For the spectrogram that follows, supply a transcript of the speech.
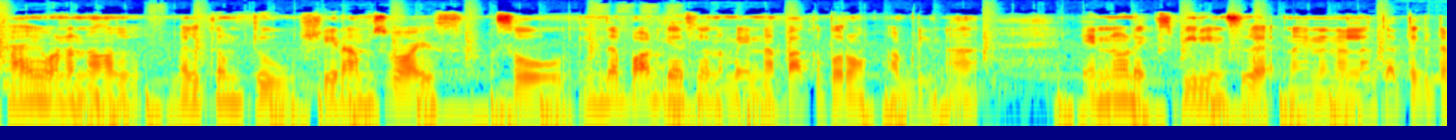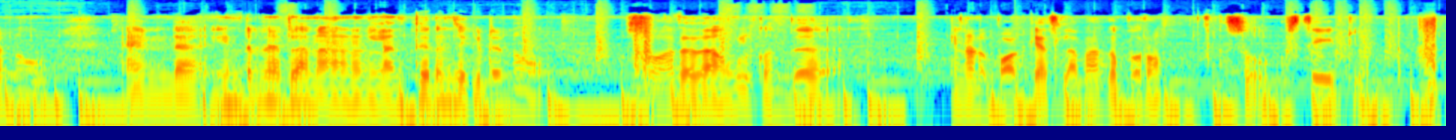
hi one and all welcome to Sriram's voice so இந்த பாட்காஸ்ட்டில் நம்ம என்ன பார்க்க போகிறோம் அப்படின்னா என்னோடய எக்ஸ்பீரியன்ஸில் நான் என்னென்னலாம் கற்றுக்கிட்டனோ அண்ட் இன்டர்நெட்டில் uh, நான் என்னென்னலாம் தெரிஞ்சுக்கிட்டனோ ஸோ அதை தான் உங்களுக்கு வந்து என்னோடய பாட்காஸ்ட்டில் பார்க்க போகிறோம் ஸோ ஸ்டே டியூன்ட்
